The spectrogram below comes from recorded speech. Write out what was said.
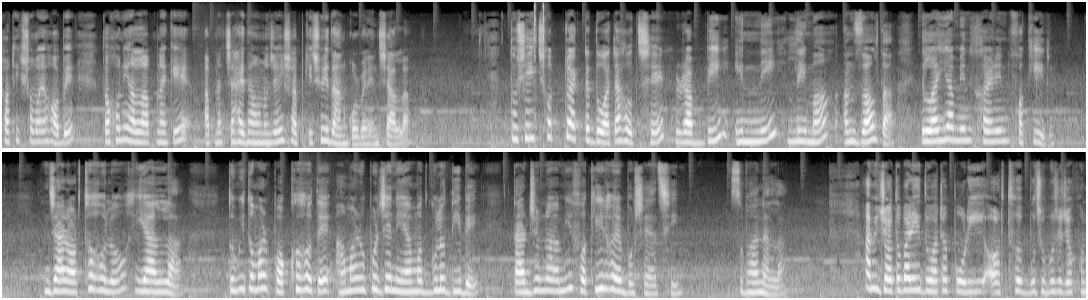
সঠিক সময় হবে, তখনই আল্লাহ আপনাকে আপনার চাহিদা অনুযায়ী সব কিছুই দান করবেন ইনশাআল্লাহ। তো সেই ছোট্ট একটা দোয়াটা হচ্ছে, রাব্বি ইন্নি লিমা আনজালতা ইলাইয়া মিন খয়রিন ফকির। যার অর্থ হলো, ইয়া আল্লাহ, তুমি তোমার পক্ষ হতে আমার উপর যে নিয়ামতগুলো দিবে, তার জন্য আমি ফকির হয়ে বসে আছি। সুবহান আল্লাহ আমি যতবার এই দোয়াটা পড়ি, অর্থ বুঝে বুঝে যখন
